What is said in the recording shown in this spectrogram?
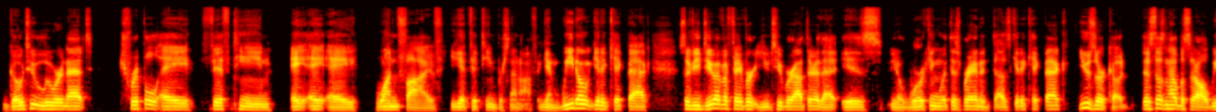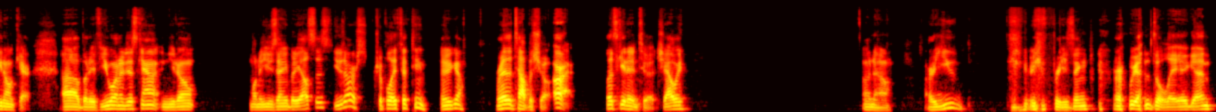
go to LureNet triple A 15 AAA 15 you get 15% off. Again, we don't get a kickback. So if you do have a favorite YouTuber out there that is, you know, working with this brand and does get a kickback, use our code. This doesn't help us at all. We don't care. Uh, but if you want a discount and you don't want to use anybody else's, use ours. AAA 15. There you go. Right at the top of the show. All right. Let's get into it, shall we? Oh no. Are you are you freezing? Are we on delay again?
